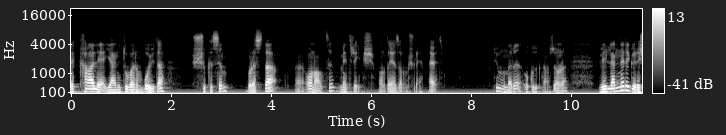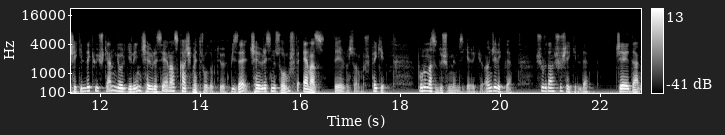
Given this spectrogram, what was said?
ve KL yani duvarın boyu da şu kısım Burası da 16 e, metreymiş. Onu da yazalım şuraya. Evet. Tüm bunları okuduktan sonra verilenlere göre şekildeki üçgen gölgeliğin çevresi en az kaç metre olur diyor. Bize çevresini sormuş ve en az değerini sormuş. Peki bunu nasıl düşünmemiz gerekiyor? Öncelikle şuradan şu şekilde C'den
